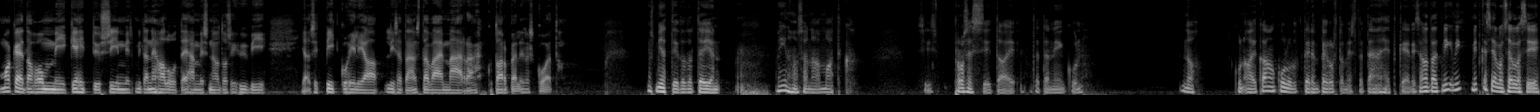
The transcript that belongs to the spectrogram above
makeita hommia, kehittyä siinä, mitä ne haluaa tehdä, missä ne on tosi hyviä, ja sitten pikkuhiljaa lisätään sitä väen määrää, kun tarpeelliseksi koetaan. Jos miettii tuota teidän, minhan sanaa matka, siis prosessi tai tätä niin kuin, no, kun aikaa on kulunut teidän perustamista tähän hetkeen, niin sanotaan, että mitkä siellä on sellaisia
